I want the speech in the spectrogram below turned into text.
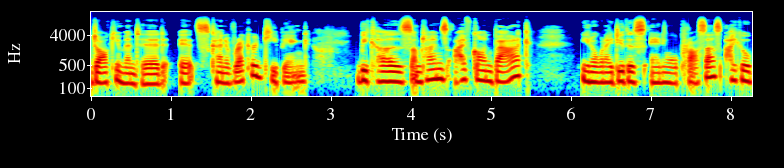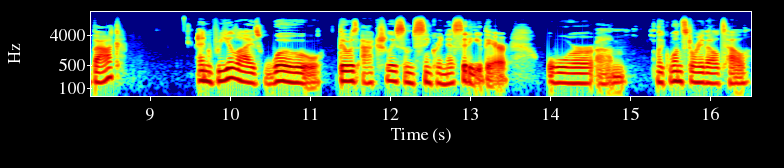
documented, it's kind of record keeping because sometimes I've gone back. You know, when I do this annual process, I go back and realize, whoa, there was actually some synchronicity there. Or um, like one story that I'll tell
